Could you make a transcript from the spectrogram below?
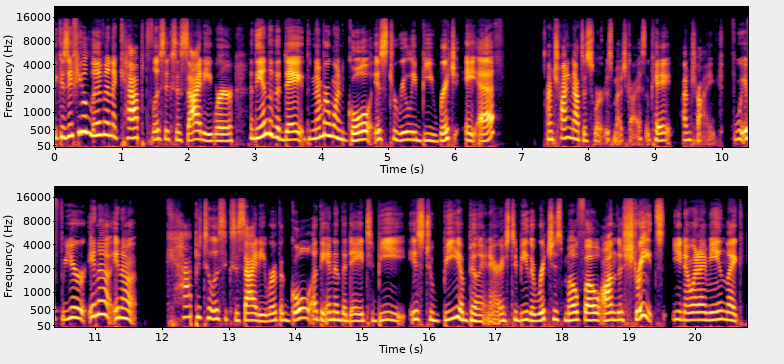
Because if you live in a capitalistic society where at the end of the day, the number one goal is to really be rich AF, I'm trying not to swear as much, guys. Okay, I'm trying. If you're in a in a capitalistic society where the goal at the end of the day to be is to be a billionaire, is to be the richest mofo on the streets. You know what I mean? Like,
